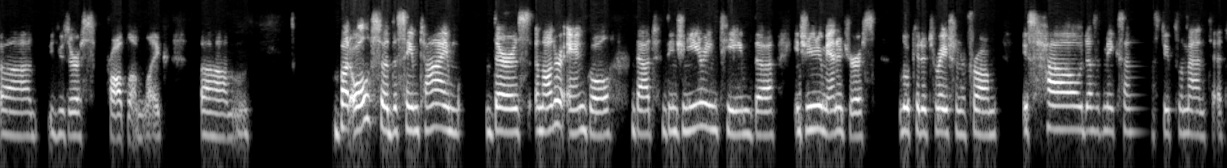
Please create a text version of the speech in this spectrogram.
uh, users' problem? Like, um, but also at the same time, there's another angle that the engineering team, the engineering managers look at iteration from is how does it make sense to implement it?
